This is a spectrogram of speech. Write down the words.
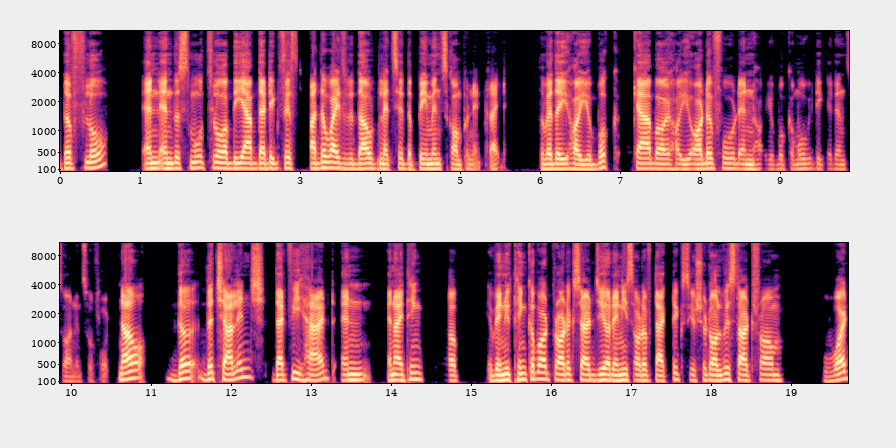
the flow and, and the smooth flow of the app that exists otherwise without, let's say, the payments component, right? So whether you, how you book cab or how you order food and how you book a movie ticket and so on and so forth. Now, the the challenge that we had, and and I think uh, when you think about product strategy or any sort of tactics, you should always start from what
